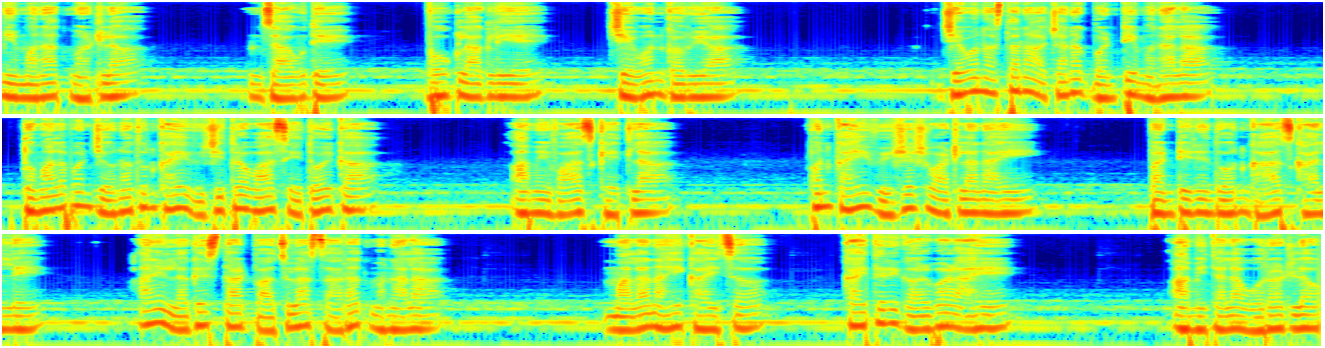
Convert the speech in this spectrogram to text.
मी मनात म्हटलं जाऊ दे भूक लागलीये जेवण करूया. जेवण असताना अचानक बंटी म्हणाला तुम्हाला पण जेवणातून काही विचित्र वास येतोय का? आम्ही वास घेतला पण काही विशेष वाटला नाही. बंटीने दोन घास खाल्ले आणि लगेच ताट बाजूला सारत म्हणाला मला नाही खायचं काहीतरी गडबड आहे. आम्ही त्याला ओरडलो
